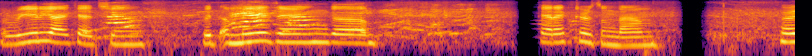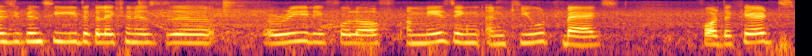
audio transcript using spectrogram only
Really eye-catching. With amazing uh, characters on them. As you can see the collection is uh, really full of amazing and cute bags for the kids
